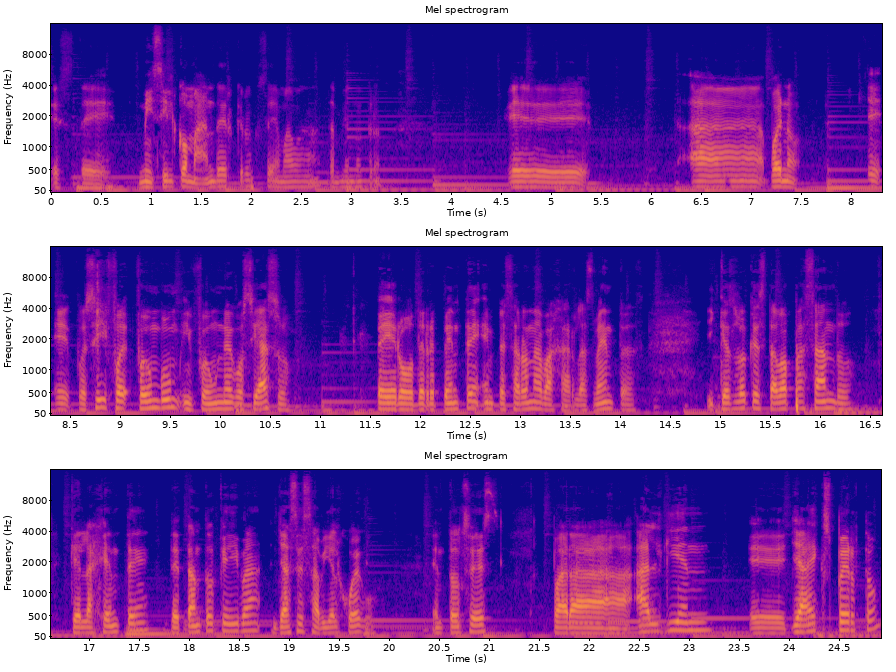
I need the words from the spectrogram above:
este Missile Commander, creo que se llamaba también otro. Eh, ah, bueno, eh, eh, pues sí, fue, fue un boom y fue un negociazo, pero de repente empezaron a bajar las ventas. ¿Y qué es lo que estaba pasando? Que la gente, de tanto que iba, ya se sabía el juego entonces, para alguien eh, ya experto,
